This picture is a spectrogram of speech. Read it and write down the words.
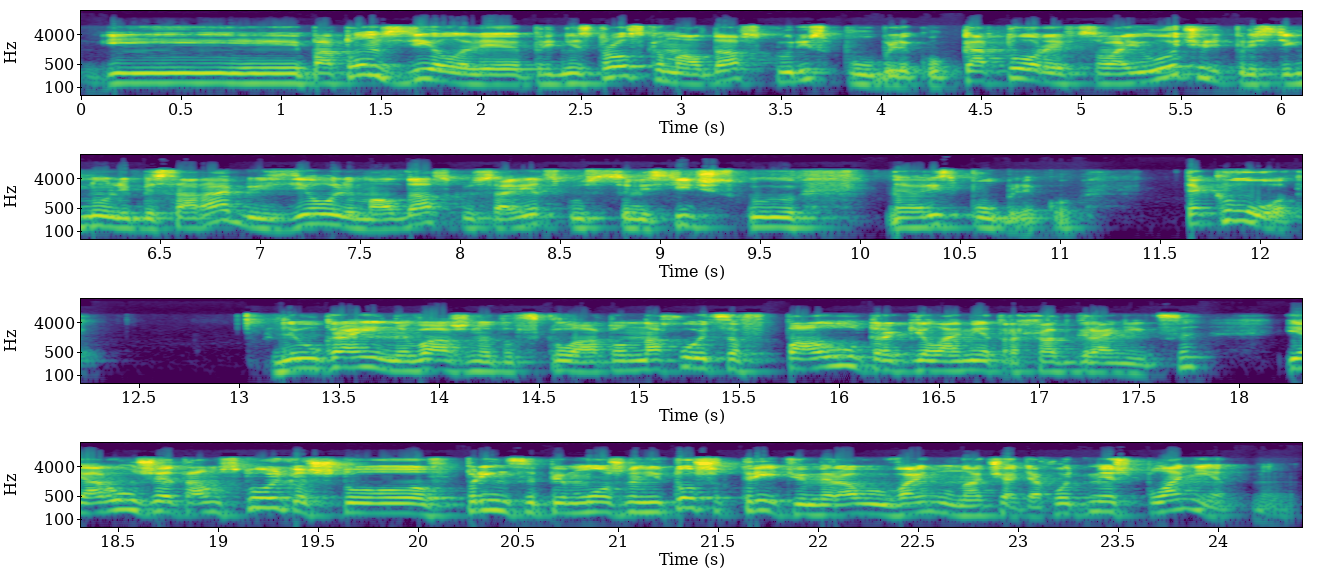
И потом сделали Приднестровско-Молдавскую республику, которые, в свою очередь, пристегнули Бессарабию и сделали Молдавскую Советскую Социалистическую э, Республику. Так вот, для Украины важен этот склад. Он находится в полутора километрах от границы. И оружия там столько, что, в принципе, можно не то, что Третью мировую войну начать, а хоть межпланетную.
